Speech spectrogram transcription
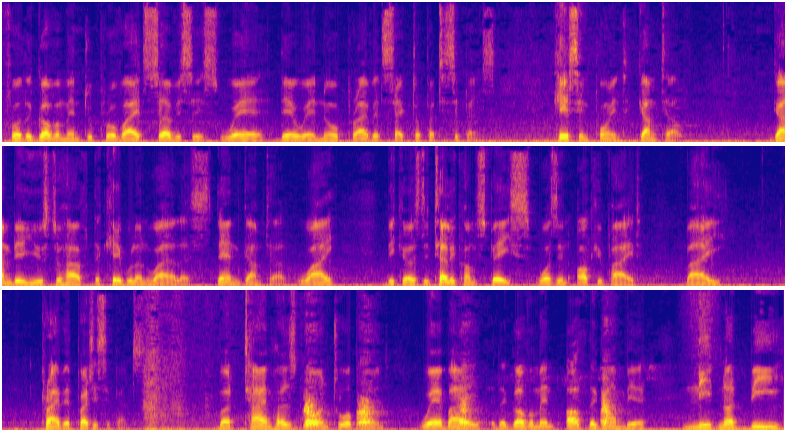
for the government to provide services where there were no private sector participants. Case in point, Gamtel. Gambia used to have the cable and wireless, then Gamtel. Why? Because the telecom space wasn't occupied by private participants. But time has gone to a point whereby the government of the Gambia need not be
